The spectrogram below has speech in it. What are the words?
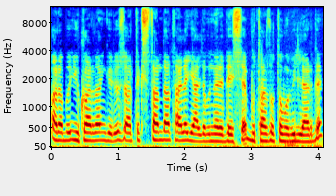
araba yukarıdan görüyoruz. Artık standart hale geldi bu neredeyse bu tarz otomobillerde.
